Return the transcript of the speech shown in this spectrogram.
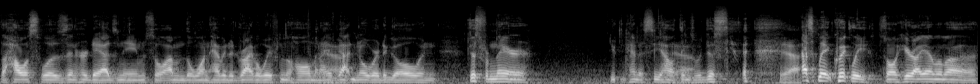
The house was in her dad's name, so I'm the one having to drive away from the home, and I've got nowhere to go. And just from there, you can kind of see how Yeah. things would just Yeah. escalate quickly. So here I am, uh,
